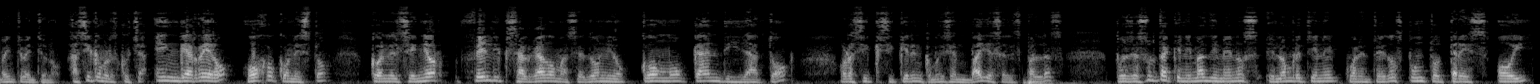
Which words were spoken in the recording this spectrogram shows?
2021. Así como lo escucha, en Guerrero, ojo con esto, con el señor Félix Salgado Macedonio como candidato, ahora sí que si quieren, como dicen, vayas a las espaldas, pues resulta que ni más ni menos el hombre tiene 42.3 hoy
